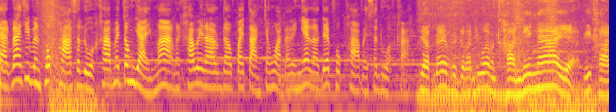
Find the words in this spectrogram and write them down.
ยากได้ที่มันพกพาสะดวกค่ะ ไม่ต้องใหญ่มากนะคะ เวลาเราไปต่างจังหวัดอะไรเงี้ยเราได้พกพาไปสะดวกค่ะ อยากได้ผลิตภัณฑ์ที่ว่ามันทานง่ายๆอะที่ทาน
